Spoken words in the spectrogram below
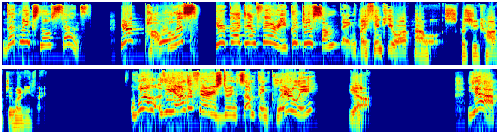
That makes no sense. You're not powerless. You're a goddamn fairy. You could do something. I think you are powerless because you can't do anything. Well, the other fairy's doing something clearly. Yeah, Yeah,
